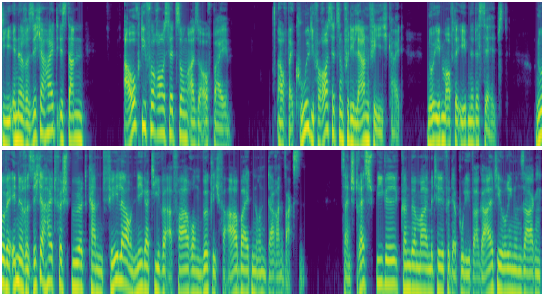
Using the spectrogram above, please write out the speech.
Die innere Sicherheit ist dann auch die Voraussetzung, also auch bei, auch bei Cool, die Voraussetzung für die Lernfähigkeit. Nur eben auf der Ebene des Selbst. Nur wer innere Sicherheit verspürt, kann Fehler und negative Erfahrungen wirklich verarbeiten und daran wachsen. Sein Stressspiegel, können wir mal mit Hilfe der Polyvagaltheorie nun sagen,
